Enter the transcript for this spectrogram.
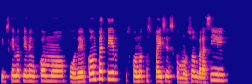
y pues que no tienen cómo poder competir pues, con otros países como son Brasil,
